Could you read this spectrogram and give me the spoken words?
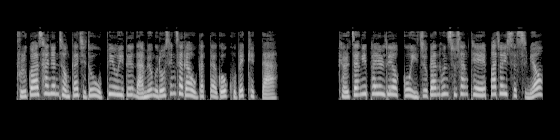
불과 4년 전까지도 오피오이드 남용으로 생사가 오갔다고 고백했다. 결장이 파열되었고 2주간 혼수 상태에 빠져 있었으며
